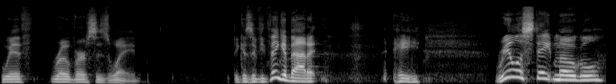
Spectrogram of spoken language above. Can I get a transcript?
with Roe versus Wade. Because if you think about it, a real estate mogul,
